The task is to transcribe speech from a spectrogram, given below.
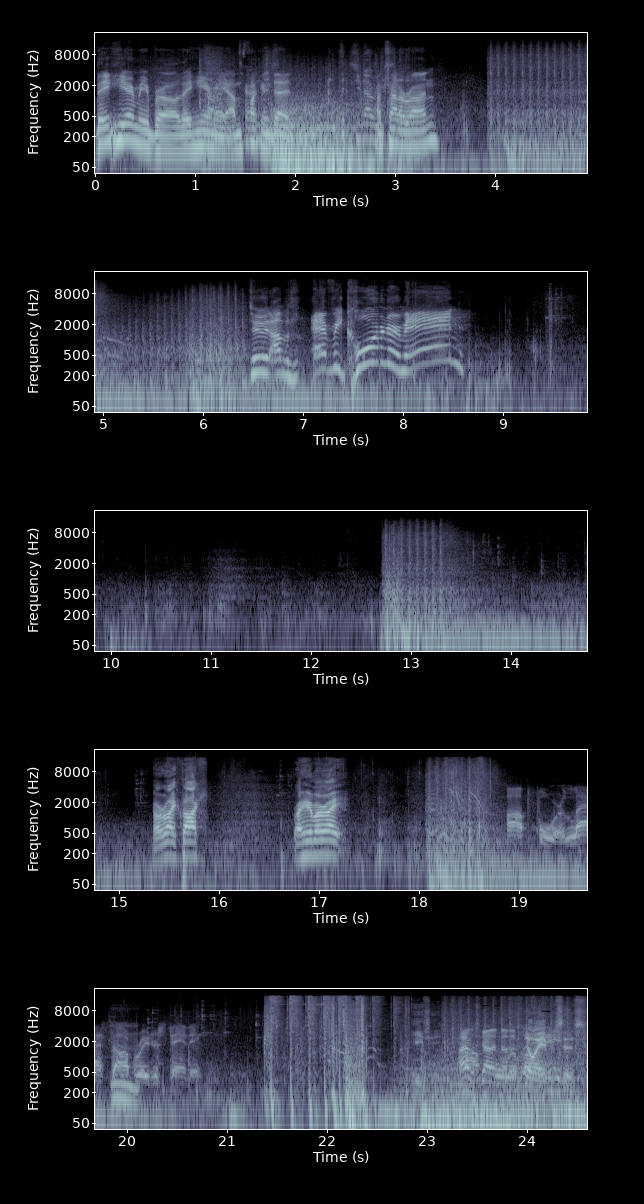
they hear me, bro. They hear me. I'm Turn fucking this- dead. Did you not I'm trying to reset it? run. Dude, I'm every corner, man. All right, clock. Right here, my right. Op 4, last Hmm. operator standing. Easy. I almost got another. No fucking- aim assist.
